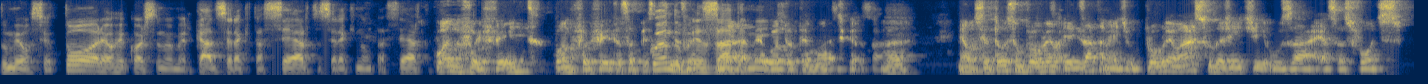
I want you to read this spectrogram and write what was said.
do meu setor, é o recorte do meu mercado, será que está certo, será que não está certo? Quando foi feito? Quando foi feita essa pesquisa? Quando, exatamente. É outra temática. Né? Não, você trouxe um problema, exatamente, o problemaço da gente usar essas fontes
